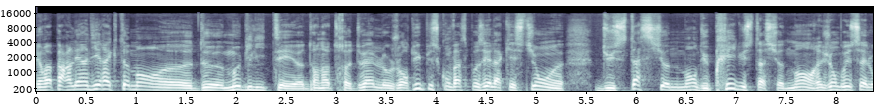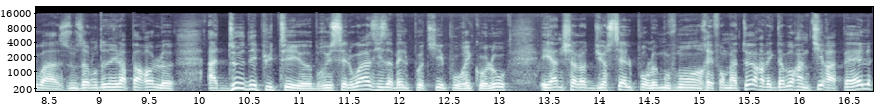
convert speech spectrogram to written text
Et on va parler indirectement euh, de mobilité euh, dans notre duel aujourd'hui, puisqu'on va se poser la question euh, du stationnement, du prix du stationnement en région bruxelloise. Nous allons donner la parole à deux députés bruxelloises, Isabelle Potier pour Écolo et Anne-Charlotte Durcel pour le mouvement réformateur, avec d'abord un petit rappel,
